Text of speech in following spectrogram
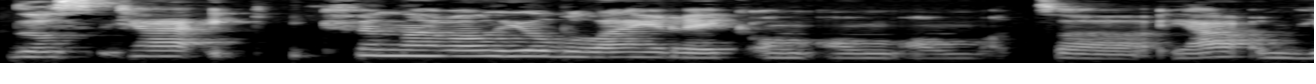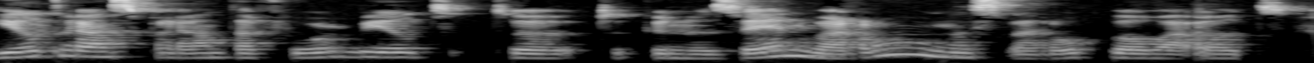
Dus ja, ik, ik vind dat wel heel belangrijk om, om, om, het, eh, ja, om heel transparant dat voorbeeld te, te kunnen zijn. Waarom? Omdat ze daar ook wel wat uit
